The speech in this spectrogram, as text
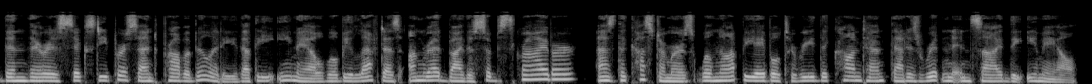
then there is 60% probability that the email will be left as unread by the subscriber, as the customers will not be able to read the content that is written inside the email.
